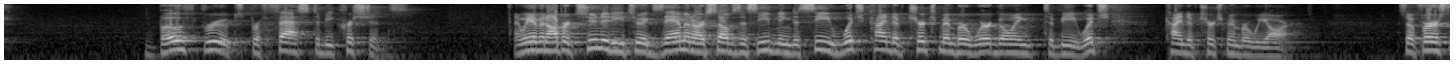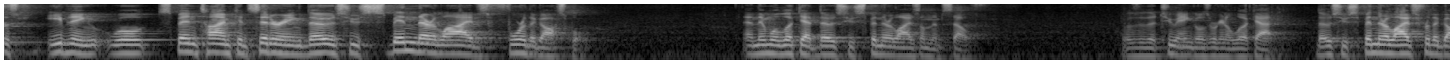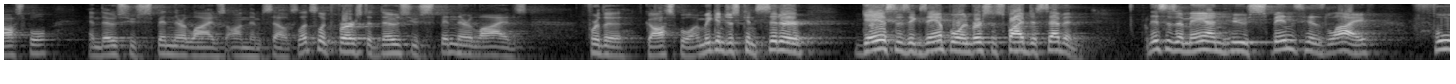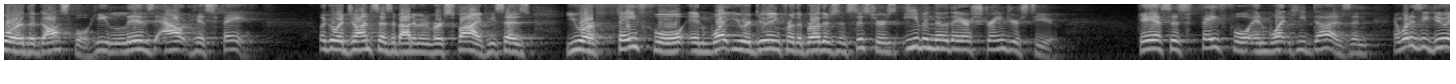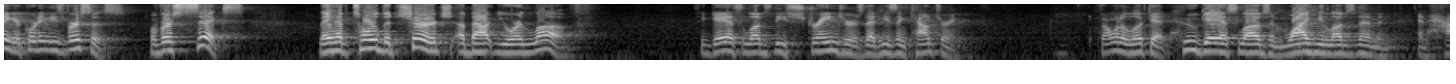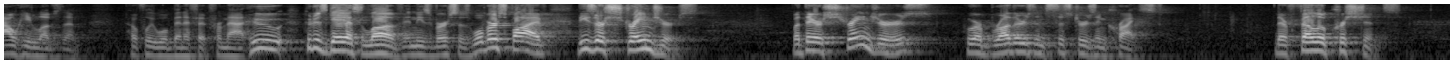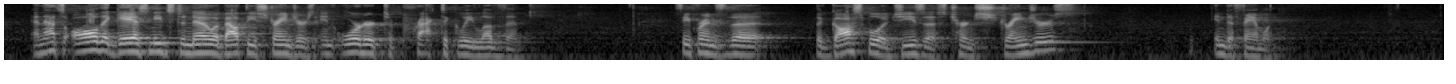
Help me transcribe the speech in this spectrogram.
Both groups profess to be Christians. And we have an opportunity to examine ourselves this evening to see which kind of church member we're going to be, which kind of church member we are. So, first, this evening, we'll spend time considering those who spend their lives for the gospel. And then we'll look at those who spend their lives on themselves. Those are the two angles we're going to look at those who spend their lives for the gospel and those who spend their lives on themselves. Let's look first at those who spend their lives for the gospel. And we can just consider Gaius' example in verses 5 to 7. This is a man who spends his life for the gospel, he lives out his faith. Look at what John says about him in verse 5. He says, You are faithful in what you are doing for the brothers and sisters, even though they are strangers to you. Gaius is faithful in what he does. And, and what is he doing according to these verses? Well, verse 6 they have told the church about your love. See, Gaius loves these strangers that he's encountering. So I want to look at who Gaius loves and why he loves them and, and how he loves them. Hopefully, we'll benefit from that. Who, who does Gaius love in these verses? Well, verse 5 these are strangers, but they are strangers who are brothers and sisters in Christ. They're fellow Christians. And that's all that Gaius needs to know about these strangers in order to practically love them. See, friends, the, the gospel of Jesus turns strangers into family.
